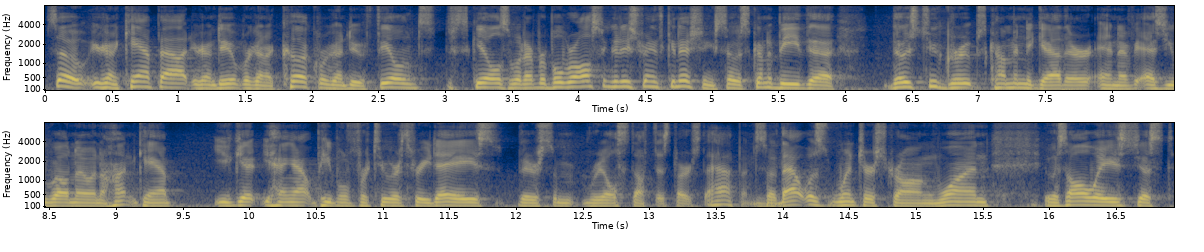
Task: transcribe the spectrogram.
So you're going to camp out. You're going to do it. We're going to cook. We're going to do field skills, whatever. But we're also going to do strength conditioning. So it's going to be the those two groups coming together. And as you well know, in a hunt camp, you get you hang out with people for two or three days. There's some real stuff that starts to happen. So mm-hmm. that was Winter Strong one. It was always just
